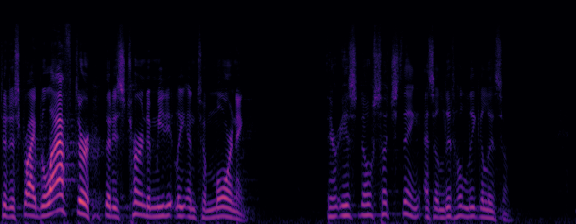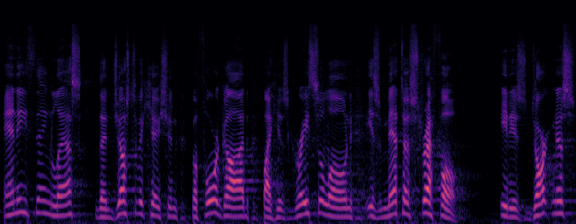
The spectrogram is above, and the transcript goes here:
to describe laughter that is turned immediately into mourning. There is no such thing as a little legalism. Anything less than justification before God by His grace alone is metastrepho. It is darkness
